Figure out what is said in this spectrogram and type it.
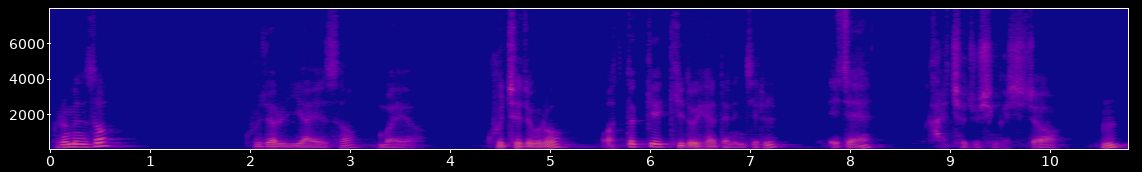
그러면서 구절 이하에서 뭐예요? 구체적으로 어떻게 기도해야 되는지를 이제 가르쳐 주신 것이죠. 음?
